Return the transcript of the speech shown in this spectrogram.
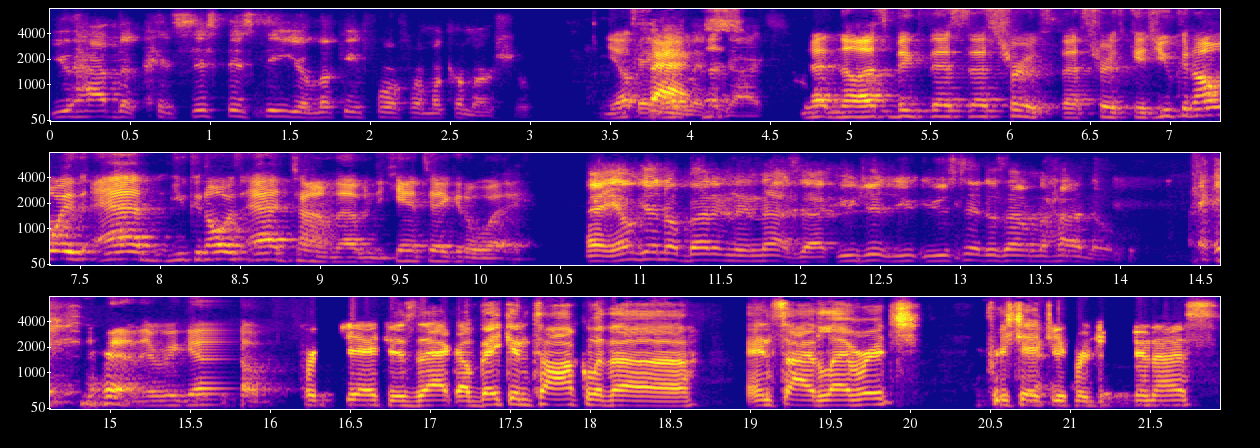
You have the consistency you're looking for from a commercial. Yep. Facts. a guys. That, no, that's big. That's that's truth. That's truth. Because you can always add. You can always add time to the oven. You can't take it away. Hey, you don't get no better than that, Zach. You just you, you sent us out on the high note. there we go. Appreciate you, Zach. A bacon talk with uh inside leverage. Appreciate you for joining us.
